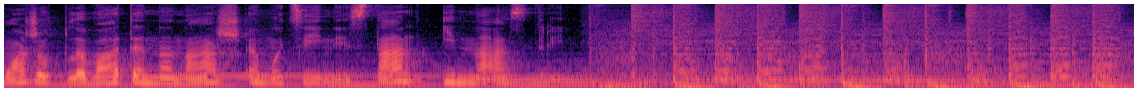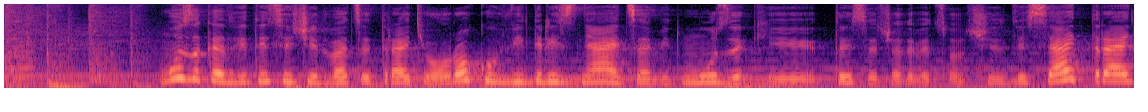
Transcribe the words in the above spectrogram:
може впливати на наш емоційний стан і настрій. Музика 2023 року відрізняється від музики 1963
